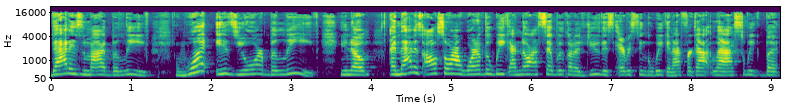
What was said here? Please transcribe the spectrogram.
That is my belief. What is your belief? You know, and that is also our word of the week. I know I said we're going to do this every single week and I forgot last week, but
